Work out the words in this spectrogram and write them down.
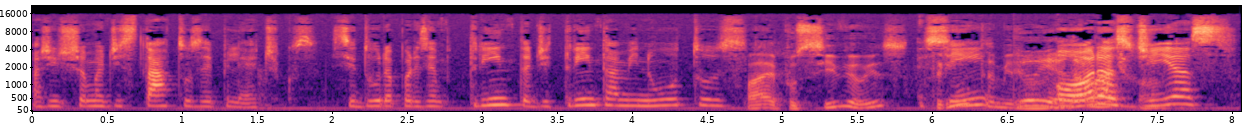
a gente chama de status epiléticos. Se dura, por exemplo, 30, de 30 minutos, Pá, é possível isso? Sim. 30 minutos? Horas, Dias?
